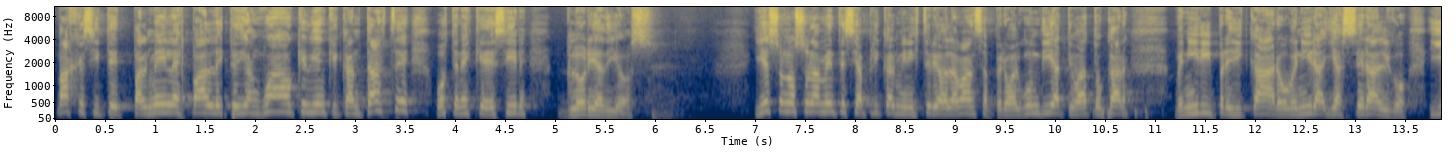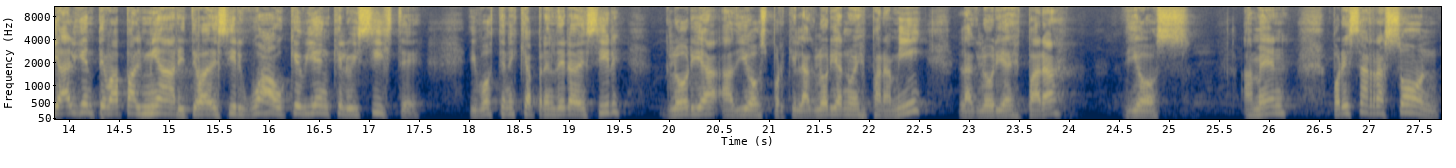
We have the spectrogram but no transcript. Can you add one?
bajes y te palmeen la espalda y te digan, wow, qué bien que cantaste, vos tenés que decir, gloria a Dios. Y eso no solamente se aplica al Ministerio de Alabanza, pero algún día te va a tocar venir y predicar o venir y hacer algo. Y alguien te va a palmear y te va a decir, wow, qué bien que lo hiciste. Y vos tenés que aprender a decir gloria a Dios, porque la gloria no es para mí, la gloria es para Dios. Amén. Por esa razón,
